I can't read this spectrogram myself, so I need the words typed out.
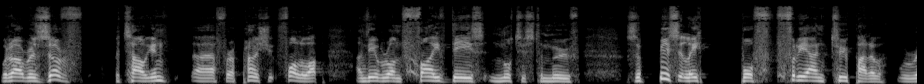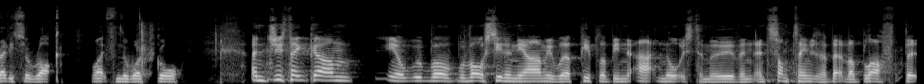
were our reserve battalion uh, for a parachute follow up, and they were on five days' notice to move. So basically, both three and two para were ready to rock right from the word go. And do you think, um, you know, we've, we've all seen in the army where people have been at notice to move, and, and sometimes it's a bit of a bluff. But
